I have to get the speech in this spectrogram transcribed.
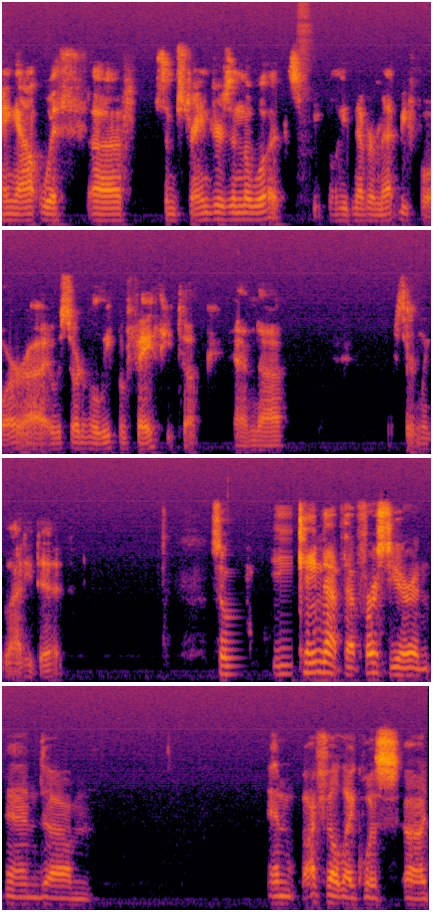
hang out with uh, some strangers in the woods, people he'd never met before. Uh, it was sort of a leap of faith he took, and uh, we're certainly glad he did. So he came that that first year, and and um, and I felt like was uh,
